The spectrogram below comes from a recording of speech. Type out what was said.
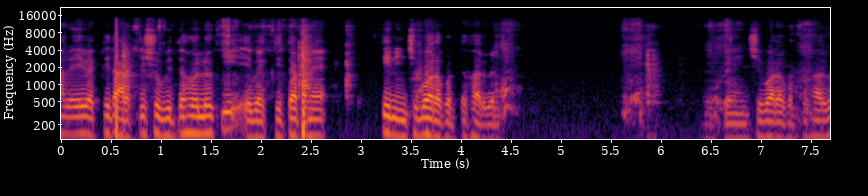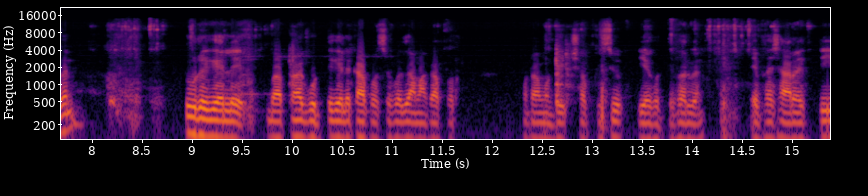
আর এই ব্যক্তিতে আরেকটি সুবিধা হলো কি, এই ব্যক্তিতে আপনি তিন ইঞ্চি বড় করতে পারবেন। তিন ইঞ্চি বড় করতে পারবেন। ট্যুরে গেলে বা আপনারা ঘুরতে গেলে কাপড় চোপড়, জামা কাপড়, মোটামুটি সবকিছু ইয়ে করতে পারবেন। এ পাশে আরও একটি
